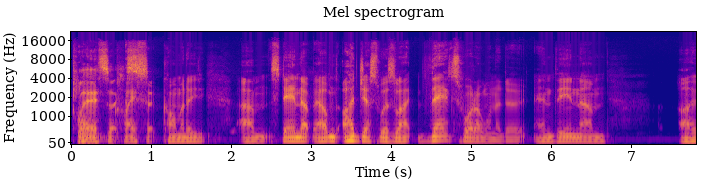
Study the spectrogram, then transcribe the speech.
Classics. classic comedy um, stand up albums. I just was like, that's what I want to do. And then um, I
